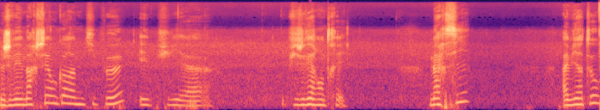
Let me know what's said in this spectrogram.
Je vais marcher encore un petit peu et puis, euh, et puis je vais rentrer. Merci, à bientôt.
